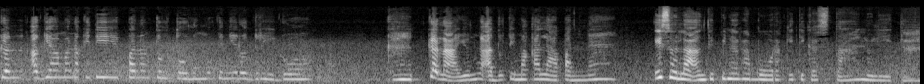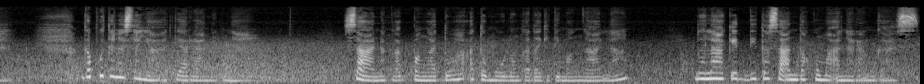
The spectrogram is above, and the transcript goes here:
Kan agyaman na kiti panagtultulong mo kini Rodrigo. Kat kanayon nga ado ti makalapan na. Isula ang ti pinarabora kiti kasta, Lolita. Gaputa na saya at aramid na. Sana nga agpangadwa at tumulong ka dagiti mangalap. Nulakit dita saan da kumaan naranggas.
